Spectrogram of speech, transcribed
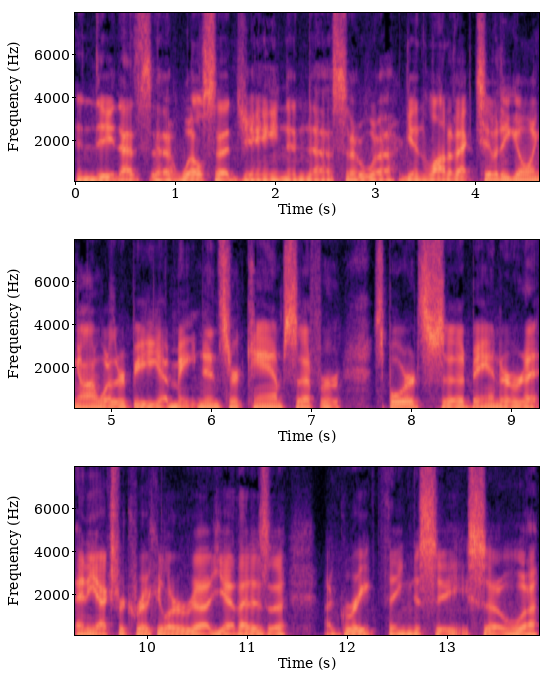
Indeed, that's uh, well said, Jane. And uh, so, uh, again, a lot of activity going on, whether it be uh, maintenance or camps uh, for sports, uh, band, or any extracurricular. yeah, that is a, a great thing to see. So,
